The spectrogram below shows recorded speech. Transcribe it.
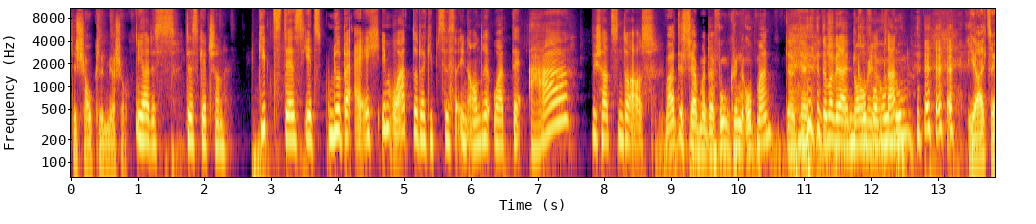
das schaukeln wir schon. Ja, das, das geht schon. Gibt es das jetzt nur bei euch im Ort oder gibt es das in andere Orte auch? Wie schaut es denn da aus? Warte, sagt mir der Funken Obmann. Der, der da haben wir wieder ein Mikrofon dran. ja, also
